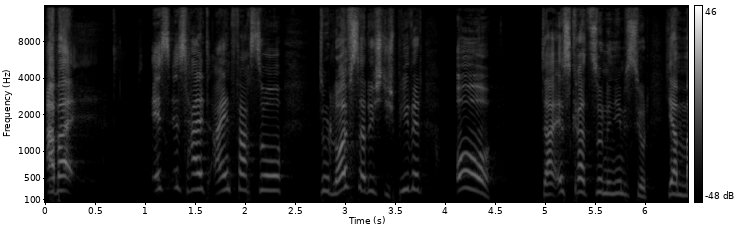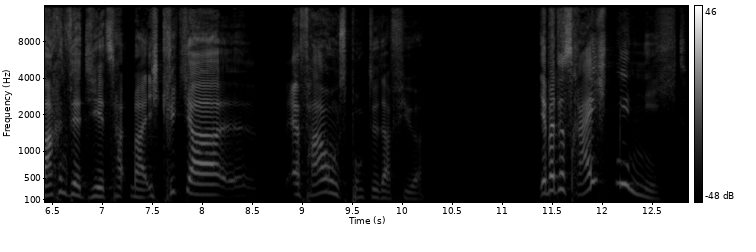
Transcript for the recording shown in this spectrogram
Aber es ist halt einfach so, du läufst da durch die Spielwelt, oh, da ist gerade so eine Mission. Ja, machen wir die jetzt halt mal. Ich krieg ja äh, Erfahrungspunkte dafür. Ja, aber das reicht mir nicht.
